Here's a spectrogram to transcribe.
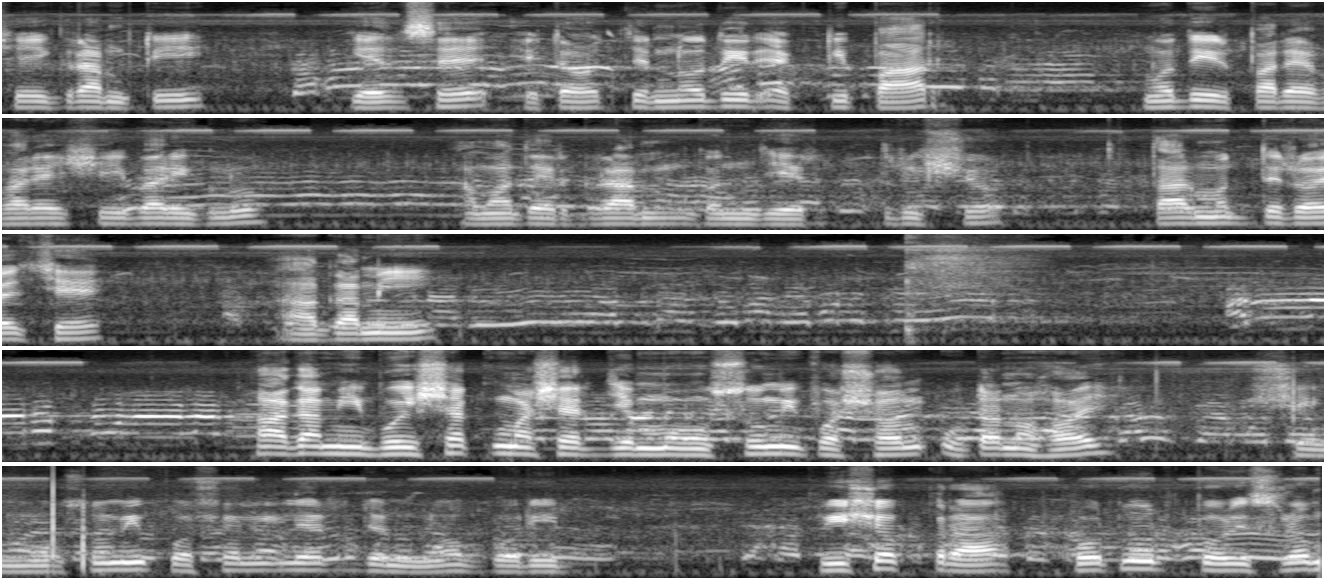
সেই গ্রামটি গেছে। এটা হচ্ছে নদীর একটি পার। নদীর পারে পারে সেই বাড়িগুলো আমাদের গ্রামগঞ্জের দৃশ্য। তার মধ্যে রয়েছে আগামী আগামী বৈশাখ মাসের যে মৌসুমি ফসল উঠানো হয়, সেই মৌসুমি ফসলের জন্য গরিব কৃষকরা কঠোর পরিশ্রম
